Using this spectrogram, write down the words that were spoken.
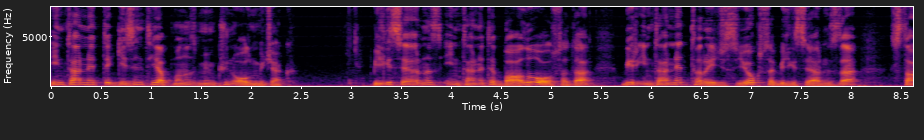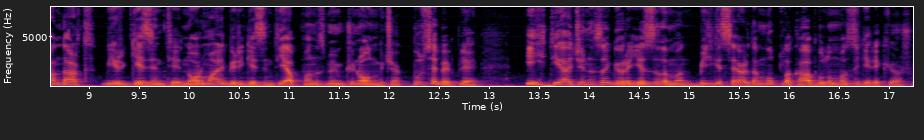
internette gezinti yapmanız mümkün olmayacak. Bilgisayarınız internete bağlı olsa da bir internet tarayıcısı yoksa bilgisayarınızda standart bir gezinti, normal bir gezinti yapmanız mümkün olmayacak. Bu sebeple ihtiyacınıza göre yazılımın bilgisayarda mutlaka bulunması gerekiyor.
